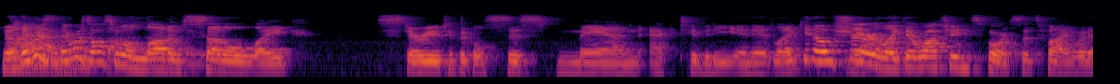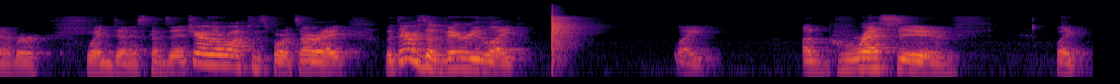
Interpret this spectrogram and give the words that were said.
No, there was there was also a lot of subtle like stereotypical cis man activity in it. Like you know, sure, Yeah. like they're watching sports, that's fine, whatever. When Dennis comes in, sure, they're watching sports, all right. But there was a very like, like aggressive, like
